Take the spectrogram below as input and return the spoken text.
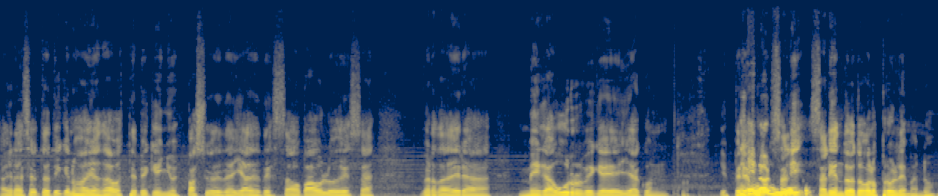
agradecerte a ti que nos hayas dado este pequeño espacio desde allá, desde Sao Paulo, de esa verdadera mega urbe que hay allá con y esperemos saliendo de todos los problemas, ¿no?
